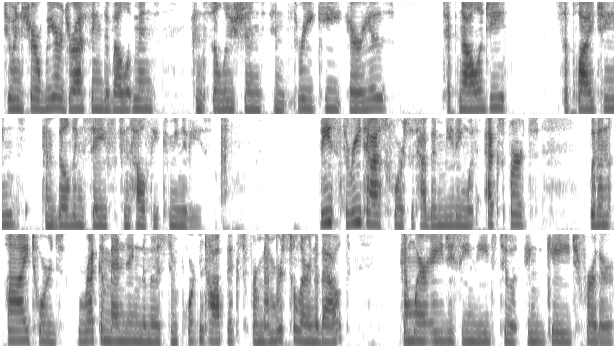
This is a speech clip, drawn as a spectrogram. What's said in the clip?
to ensure we are addressing developments and solutions in three key areas technology, supply chains, and building safe and healthy communities. These three task forces have been meeting with experts with an eye towards recommending the most important topics for members to learn about and where AGC needs to engage further.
